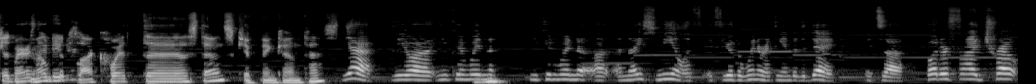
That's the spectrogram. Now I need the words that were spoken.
Good, Where's well, the good luck with the stone skipping contest. Yeah, you uh you can win you can win a, a nice meal if, if you're the winner at the end of the day. It's a butter fried trout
